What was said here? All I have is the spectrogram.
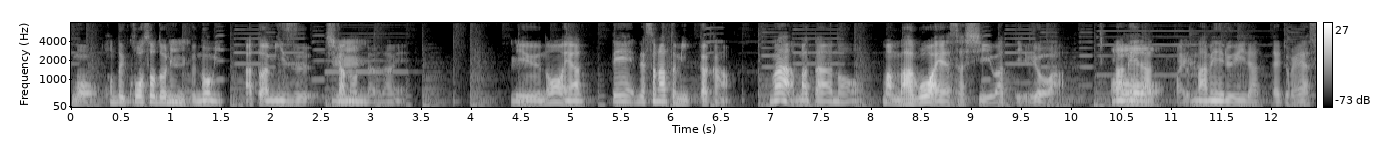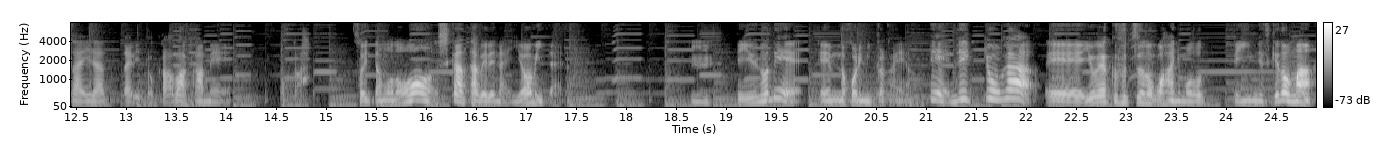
もう本当に酵素ドリンクのみ、あとは水しか飲んだらダメ。っていうのをやって、でその後3日間はまたあの、まあ、孫は優しいわっていう要は豆だ、はい豆類だったりとか野菜だったりとかわかめとかそういったものをしか食べれないよみたいな。うん。っていうので、えー残り3日間やってで今日が、えーようやく普通のご飯に戻っていいんですけどま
